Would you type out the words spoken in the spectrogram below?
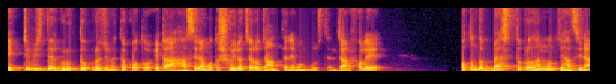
অ্যাক্টিভিস্টদের গুরুত্ব প্রয়োজনীয়তা কত, এটা হাসিনার মতো স্বৈরাচারও জানতেন এবং বুঝতেন। যার ফলে অত্যন্ত ব্যস্ত প্রধানমন্ত্রী হাসিনা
